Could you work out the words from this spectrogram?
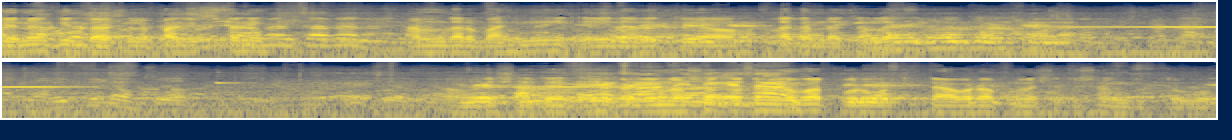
জেনেও কিন্তু আসলে পাকিস্তানি আন্দার বাহিনী এই নারকীয় হত্যাকাণ্ড চালায়। আমাদের সাথে থাকার জন্য অসংখ্য ধন্যবাদ পরবর্তীতে আবার আপনার সাথে সংযুক্ত হব।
